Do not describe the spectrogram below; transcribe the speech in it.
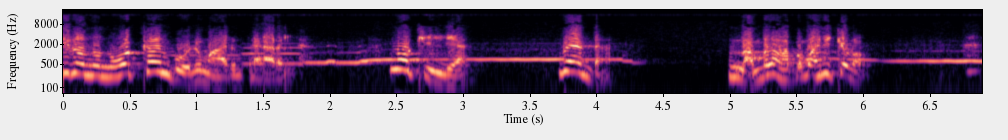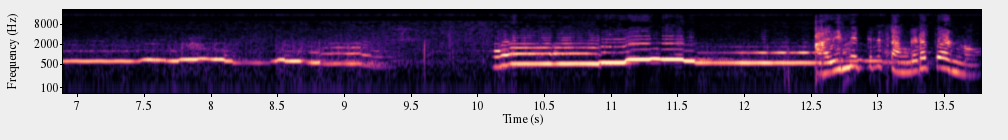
ഇതൊന്ന് നോക്കാൻ പോലും ആരും തയ്യാറല്ല. നോക്കിയില്ല. വേണ്ട. നമ്മൾ അപമാനിക്കണോ? അതിനെത്ര സങ്കടപ്പെടണോ?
